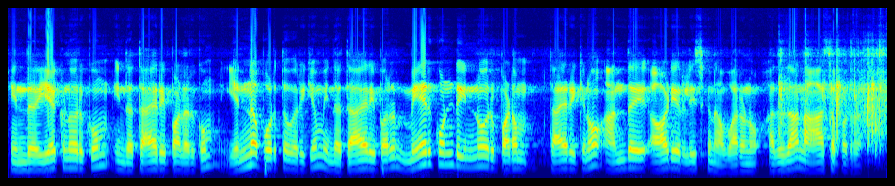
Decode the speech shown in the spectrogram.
இந்த இயக்குனருக்கும் இந்த தயாரிப்பாளருக்கும் என்னை பொறுத்த வரைக்கும் இந்த தயாரிப்பாளர் மேற்கொண்டு இன்னொரு படம் தயாரிக்கணும் அந்த ஆடியோ ரிலீஸ்க்கு நான் வரணும். அதுதான் நான் ஆசைப்படுறேன்.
